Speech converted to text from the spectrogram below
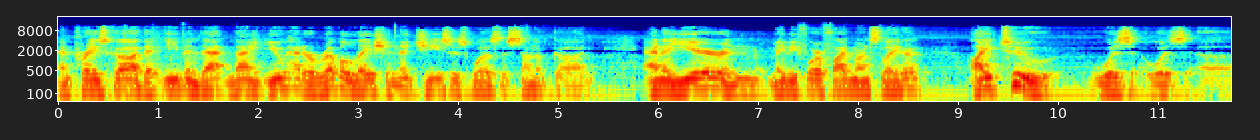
And praise God that even that night you had a revelation that Jesus was the Son of God. And a year and maybe four or five months later, I too was was uh,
